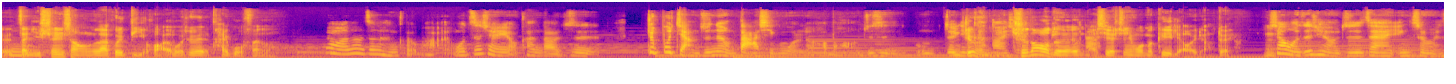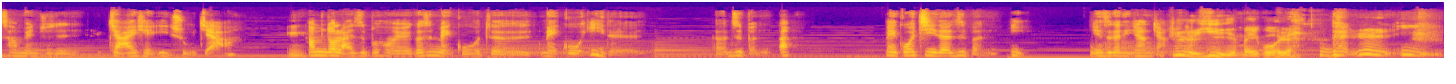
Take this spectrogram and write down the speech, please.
呃在你身上来回比划，我觉得也太过分了。那真的很可怕。我之前也有看到，就是就不讲就是那种大新闻了，好不好？就是我们最近看到一些知道的哪些事情，我们可以聊一聊。对，嗯、像我之前有就是在 Instagram 上面就是加一些艺术家，嗯，他们都来自不同，有一个是美国的美国裔的，呃，日本啊，美国籍的日本裔，也是跟你这样讲，日裔美国人，对，日裔。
